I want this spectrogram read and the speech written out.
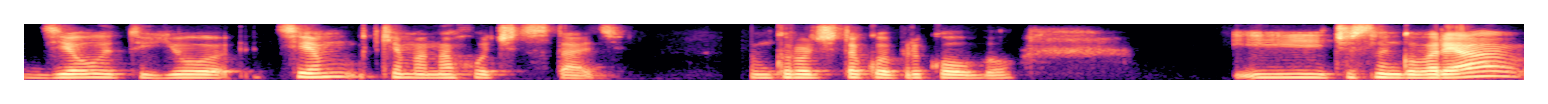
делает ее тем, кем она хочет стать. Там, короче, такой прикол был. И, честно говоря,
